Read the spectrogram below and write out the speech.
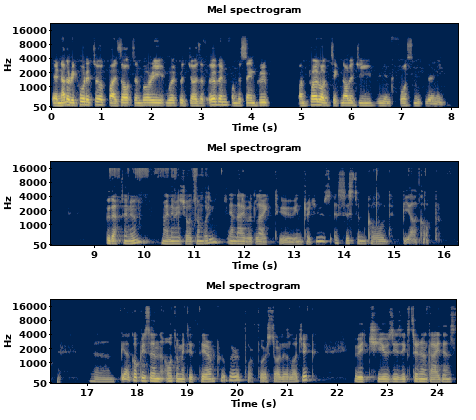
another recorded talk by Zsolt Zombori, work with Josef Urban from the same group on Prolog technology reinforcement learning. Good afternoon. My name is Zsolt Zombori, and I would like to introduce a system called PLCOP. Um, PLCOP is an automated theorem prover for first order logic which uses external guidance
